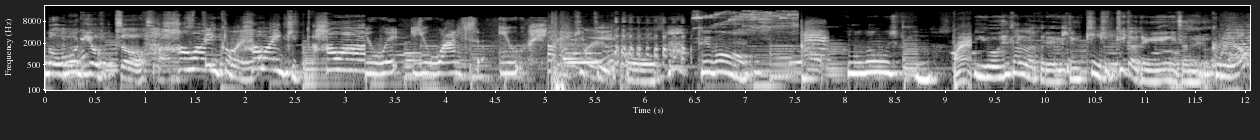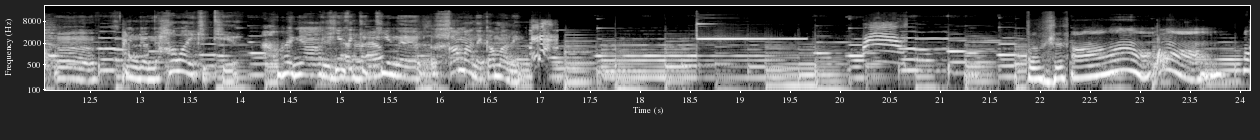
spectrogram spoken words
너무 귀엽죠? 하와이, 하와이 기, 하와이 You you want you 키티. 어. 대박. 너무 하고 싶어. 이거 해달라 그래요. 요즘 키티가 요즘 유행이잖아요. 그래요? 응. 근데 하와이 키티예요. 그냥 흰색 키티는 까만해, 까만해. 아, 우와. 하고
